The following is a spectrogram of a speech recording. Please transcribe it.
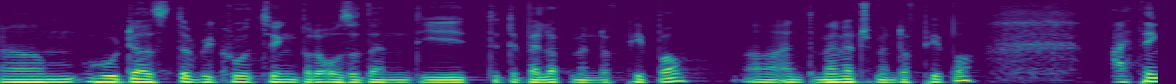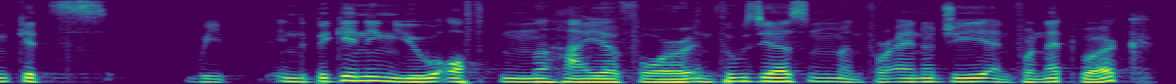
um, who does the recruiting, but also then the the development of people uh, and the management of people. I think it's we in the beginning you often hire for enthusiasm and for energy and for network.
